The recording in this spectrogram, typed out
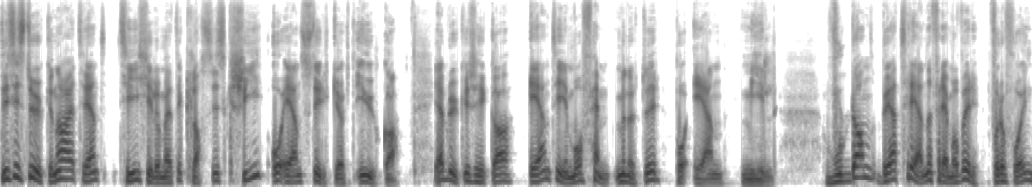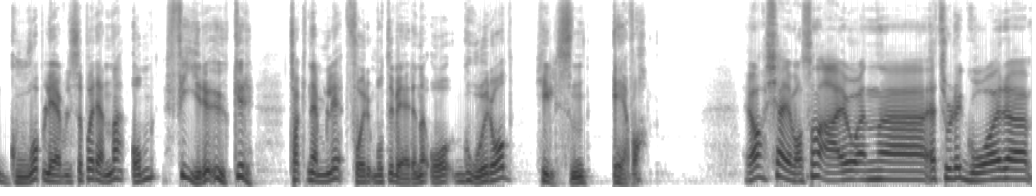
De siste ukene har jeg trent 10 km klassisk ski og én styrkeøkt i uka. Jeg bruker ca. 1 time og 15 minutter på 1 mil. Hvordan bør jeg trene fremover for å få en god opplevelse på rennet om fire uker? Takknemlig for motiverende og gode råd. Hilsen Eva. Ja, Keivassan er jo en eh, Jeg tror det går eh,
